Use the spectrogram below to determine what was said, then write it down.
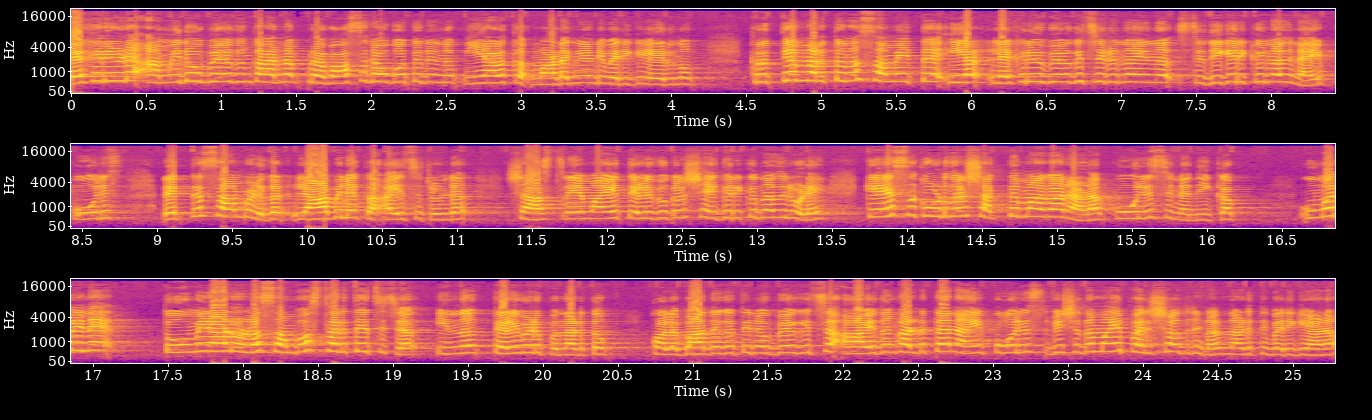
ലഹരിയുടെ അമിത ഉപയോഗം കാരണം പ്രവാസ ലോകത്തു നിന്നും ഇയാൾക്ക് മടങ്ങേണ്ടി വരികയായിരുന്നു. കൃത്യം നടത്തുന്ന സമയത്ത് ഇയാൾ ലഹരി ഉപയോഗിച്ചിരുന്നു എന്ന് സ്ഥിരീകരിക്കുന്നതിനായി പോലീസ് രക്തസാമ്പിളുകൾ ലാബിലേക്ക് അയച്ചിട്ടുണ്ട്. ശാസ്ത്രീയമായ തെളിവുകൾ ശേഖരിക്കുന്നതിലൂടെ കേസ് കൂടുതൽ ശക്തമാകാനാണ് പോലീസിന്റെ നീക്കം. ഉമറിനെ തൂമിനാടുള്ള സംഭവ സ്ഥലത്തെത്തിച്ച് ഇന്ന് തെളിവെടുപ്പ് നടത്തും. കൊലപാതകത്തിന് ഉപയോഗിച്ച ആയുധം കണ്ടെത്താനായി പോലീസ് വിശദമായ പരിശോധനകൾ നടത്തി വരികയാണ്.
